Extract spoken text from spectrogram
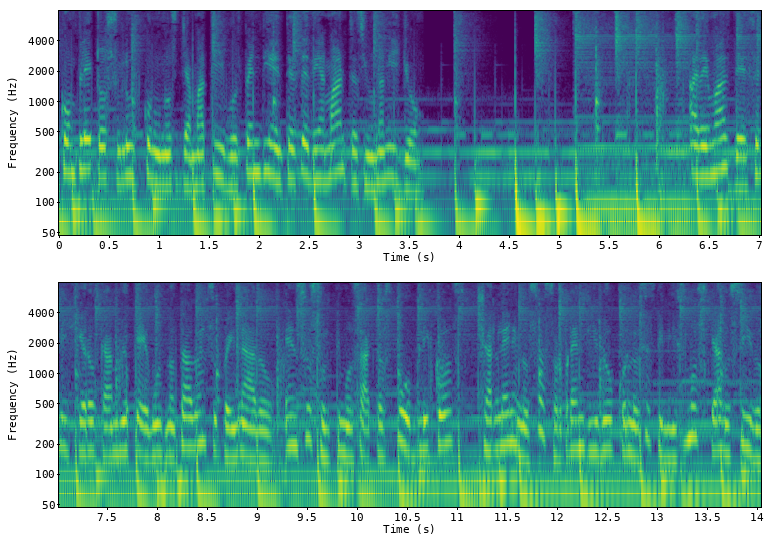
Completó su look con unos llamativos pendientes de diamantes y un anillo. Además de ese ligero cambio que hemos notado en su peinado, en sus últimos actos públicos, Charlene nos ha sorprendido con los estilismos que ha lucido.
